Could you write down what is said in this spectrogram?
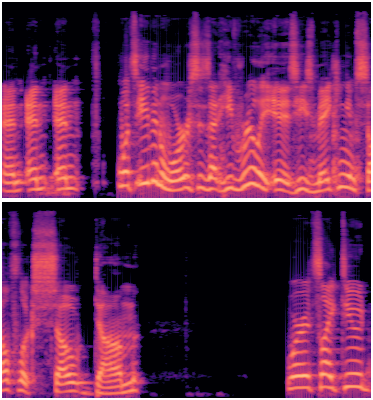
And and and what's even worse is that he really is. He's making himself look so dumb. Where it's like, dude,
